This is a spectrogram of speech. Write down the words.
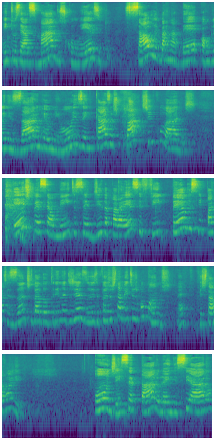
Entusiasmados com o êxito, Saulo e Barnabé organizaram reuniões em casas particulares, especialmente cedida para esse fim pelos simpatizantes da doutrina de Jesus. E foi justamente os romanos né, que estavam ali onde encetaram, né, iniciaram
